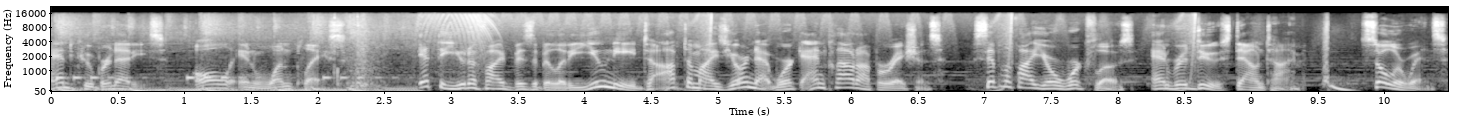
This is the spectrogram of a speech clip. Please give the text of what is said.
and Kubernetes, all in one place. Get the unified visibility you need to optimize your network and cloud operations, simplify your workflows, and reduce downtime. SolarWinds.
